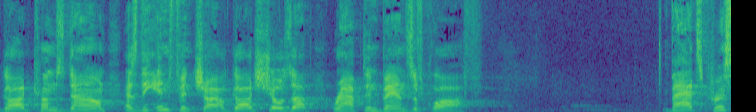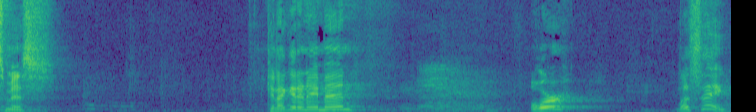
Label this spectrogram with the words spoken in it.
God comes down as the infant child. God shows up wrapped in bands of cloth. That's Christmas. Can I get an amen? amen. Or let's sing.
